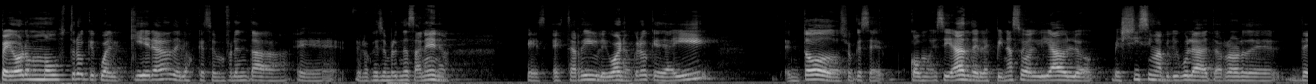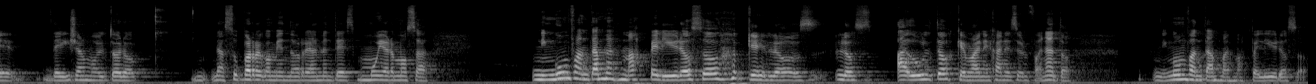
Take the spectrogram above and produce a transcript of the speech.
peor monstruo que cualquiera de los que se enfrenta, eh, de los que se enfrenta esa nena. Es, terrible. Y bueno, creo que de ahí en todo, yo qué sé, como decía antes, El Espinazo del Diablo, bellísima película de terror de, de, de Guillermo del Toro. La súper recomiendo, realmente es muy hermosa. Ningún fantasma es más peligroso que los, los adultos que manejan ese orfanato. Ningún fantasma es más peligroso.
